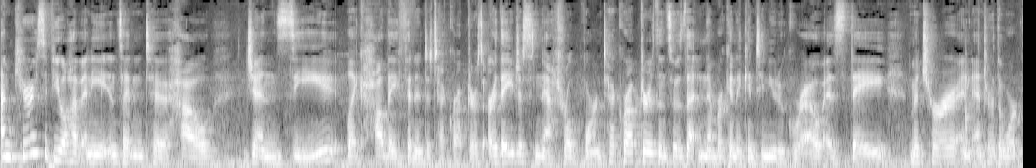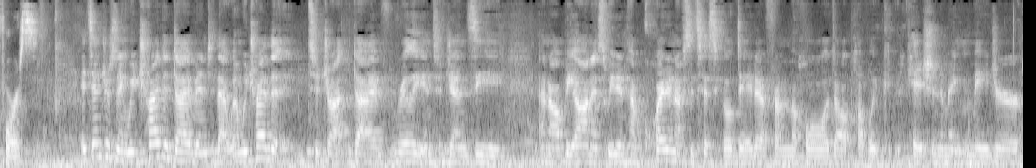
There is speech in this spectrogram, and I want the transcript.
I'm curious if you all have any insight into how Gen Z, like how they fit into Techruptors. Are they just natural born Techruptors, and so is that number going to continue to grow as they mature and enter the workforce? It's interesting. We tried to dive into that when we tried to, to dive really into Gen Z, and I'll be honest, we didn't have quite enough statistical data from the whole adult publication to make major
